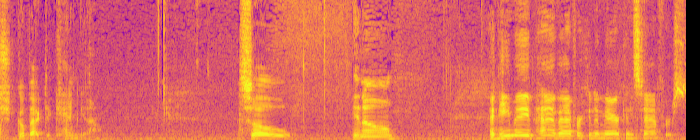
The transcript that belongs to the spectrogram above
Should go back to Kenya. So, you know, and he may have African American staffers,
